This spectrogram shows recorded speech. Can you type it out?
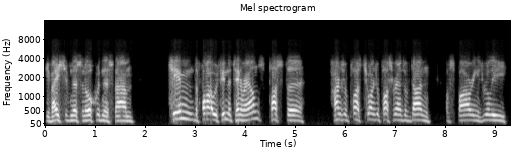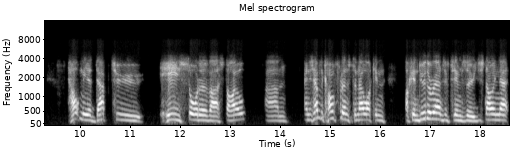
evasiveness and awkwardness. Um, Tim, the fight with him, the 10 rounds, plus the 100 plus, 200 plus rounds I've done of sparring has really helped me adapt to his sort of uh, style. Um, and just have the confidence to know I can I can do the rounds of Tim Tszyu, just knowing that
